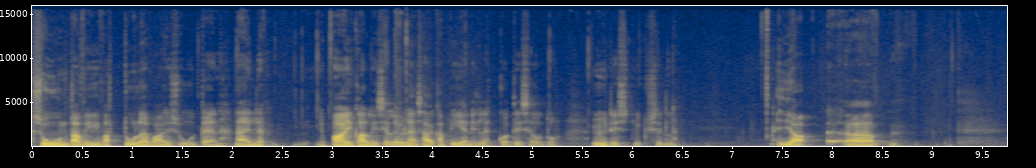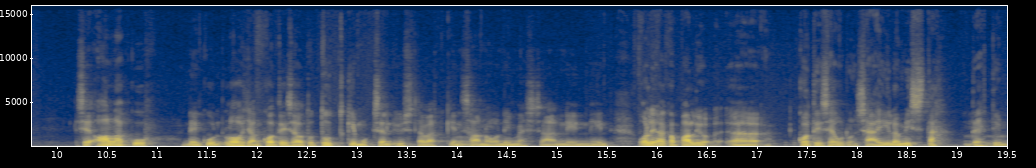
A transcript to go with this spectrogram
suuntaviivat tulevaisuuteen näille paikallisille, yleensä aika pienille kotiseutuyhdistyksille. Ja se alku, niin kuin Lohjan kotiseutututkimuksen ystävätkin mm. sanoo nimessään, niin, niin oli aika paljon kotiseudun säilömistä. Tehtiin,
